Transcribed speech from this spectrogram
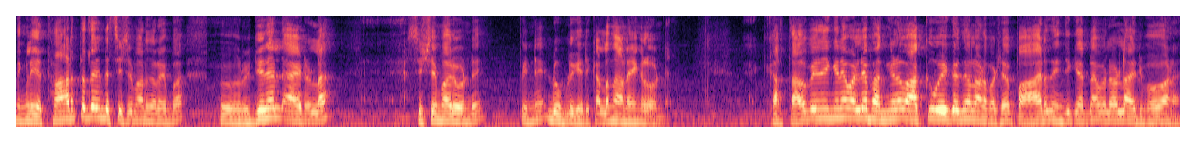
നിങ്ങൾ യഥാർത്ഥത്തിൽ എന്റെ ശിഷ്യന്മാരെന്ന് പറയുമ്പോൾ ഒറിജിനൽ ആയിട്ടുള്ള ശിഷ്യന്മാരുമുണ്ട് പിന്നെ ഡ്യൂപ്ലിക്കേറ്റ് കള്ള നാണയങ്ങളുമുണ്ട് കർത്താവ് പിന്നെ ഇങ്ങനെ വളരെ ഭംഗിയുള്ള വാക്ക് ഉപയോഗിക്കുന്നതാണ് പക്ഷേ പാര നെഞ്ചിക്കേറ്റ പോലെയുള്ള അനുഭവമാണ്.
